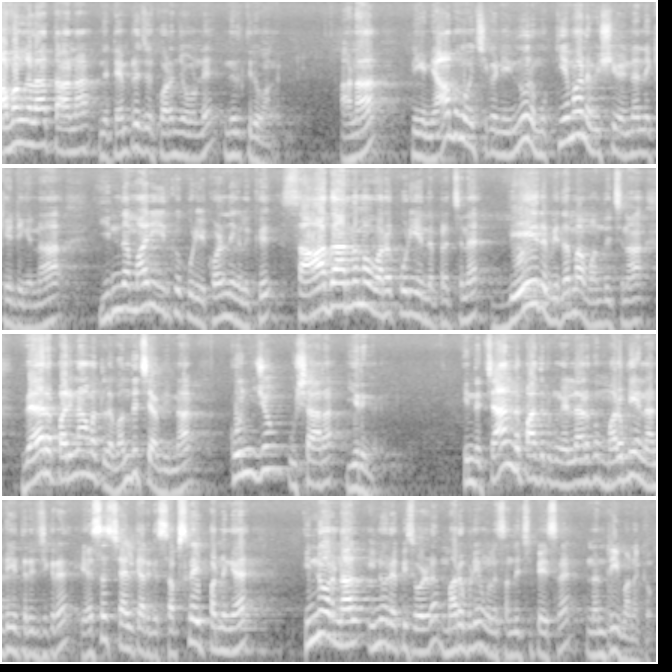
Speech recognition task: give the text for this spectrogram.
அவங்களா தானா இந்த டெம்பரேச்சர் குறைஞ்ச உடனே நிறுத்திடுவாங்க. ஆனால் நீங்கள் ஞாபகம் வச்சுக்க வேண்டிய இன்னொரு முக்கியமான விஷயம் என்னன்னு கேட்டிங்கன்னா இந்த மாதிரி இருக்கக்கூடிய குழந்தைங்களுக்கு சாதாரணமாக வரக்கூடிய இந்த பிரச்சனை வேறு விதமாக வந்துச்சுன்னா வேறு பரிணாமத்தில் வந்துச்சு அப்படின்னா கொஞ்சம் உஷாராக இருங்க. இந்த சேனலை பார்த்துட்டு எல்லாருக்கும் மறுபடியும் நன்றியை தெரிவிச்சுக்கிறேன். எஸ்எஸ் சைல்ட்காருக்கு சப்ஸ்கிரைப் பண்ணுங்க. இன்னொரு நாள் இன்னொரு எபிசோட மறுபடியும் உங்களை சந்திச்சு பேசுகிறேன் நன்றி வணக்கம்.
